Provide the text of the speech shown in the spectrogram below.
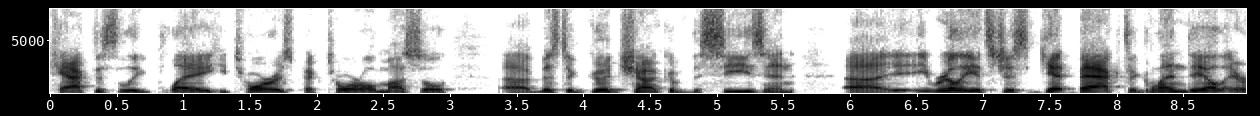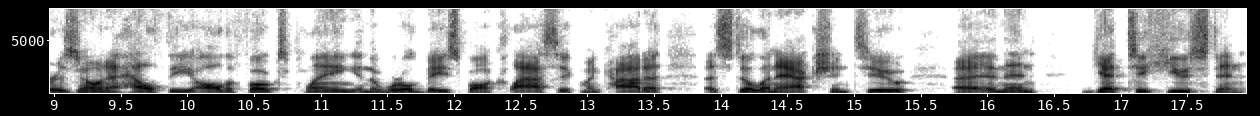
Cactus League play. He tore his pectoral muscle, uh, missed a good chunk of the season. Uh, it, it really, it's just get back to Glendale, Arizona, healthy. All the folks playing in the World Baseball Classic, Moncada is still in action too and then get to Houston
